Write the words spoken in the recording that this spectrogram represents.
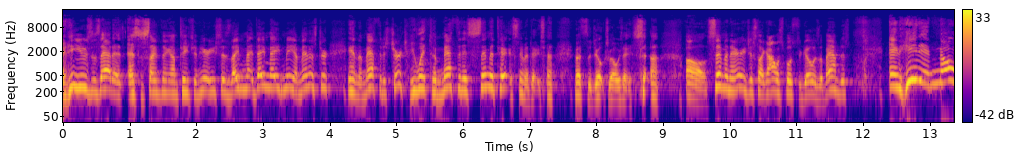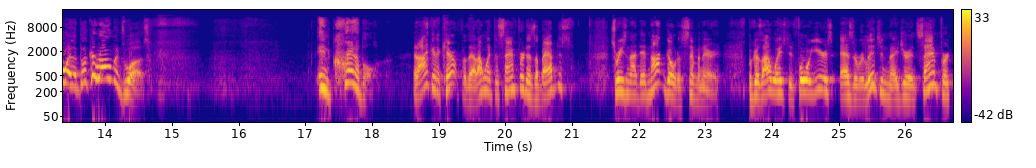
And he uses that as, as the same thing I'm teaching here. He says, they, they made me a minister in the Methodist church. He went to Methodist cemetery, cemeteries. That's the jokes we always say. Uh, uh, seminary, just like I was supposed to go as a Baptist. And he didn't know where the book of Romans was. Incredible. And I can account for that. I went to Samford as a Baptist. It's the reason I did not go to seminary because I wasted four years as a religion major in Samford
